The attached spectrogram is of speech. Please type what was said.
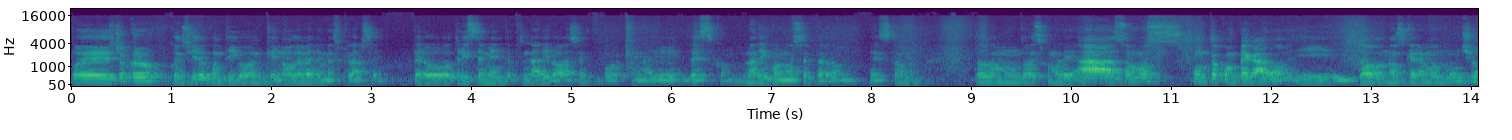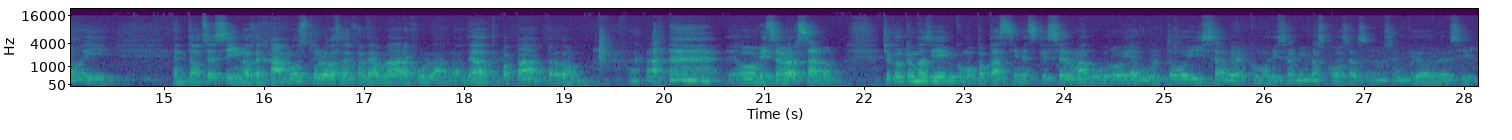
Pues yo creo, coincido contigo en que no debe de mezclarse, pero tristemente pues nadie lo hace porque nadie, nadie conoce, perdón, esto, ¿no? Todo el mundo es como de, ah, somos junto con pegado y todos nos queremos mucho y entonces si nos dejamos, tú le vas a dejar de hablar a fulano, de a tu papá, perdón, o viceversa, ¿no? Yo creo que más bien como papás tienes que ser maduro y adulto y saber cómo discernir las cosas, en el sentido de decir,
